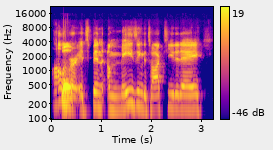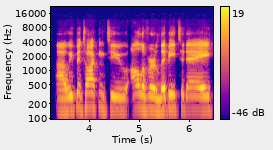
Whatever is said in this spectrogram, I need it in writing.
Oliver, it's been amazing to talk to you today. Uh, we've been talking to Oliver Libby today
